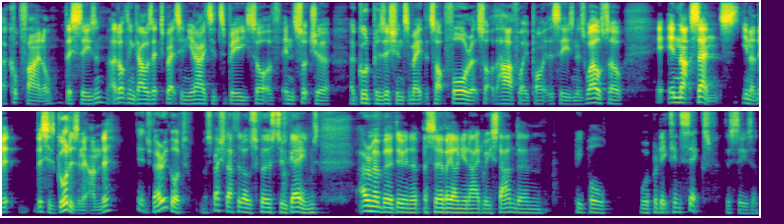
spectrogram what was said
a cup final this season. I don't think I was expecting United to be sort of in such a, a good position to make the top four at sort of the halfway point of the season as well. So, in that sense, you know, th- this is good, isn't it, Andy? It's very good, especially after those first two games. I remember doing a, a survey on United We Stand, and people were predicting sixth this season.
